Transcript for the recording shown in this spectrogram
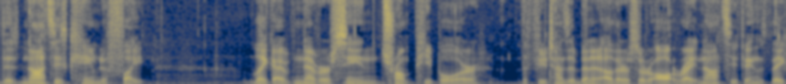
the Nazis came to fight like I've never seen Trump people or the few times I've been at other sort of alt right Nazi things. They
